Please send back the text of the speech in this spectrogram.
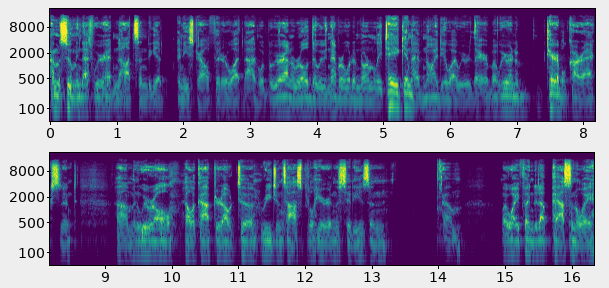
I'm assuming that we were heading to Hudson to get an Easter outfit or whatnot. We were on a road that we never would have normally taken. I have no idea why we were there, but we were in a terrible car accident. Um, and we were all helicoptered out to Regions Hospital here in the cities. And um, my wife ended up passing away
